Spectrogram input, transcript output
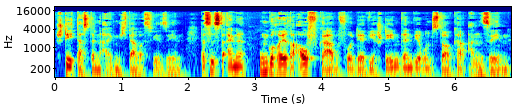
steht das denn eigentlich da, was wir sehen? Das ist eine ungeheure Aufgabe, vor der wir stehen, wenn wir uns Stalker ansehen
